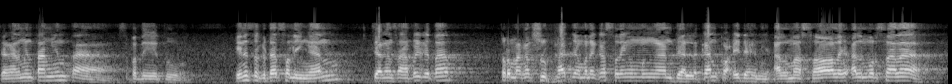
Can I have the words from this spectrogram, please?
jangan minta-minta seperti itu. Ini sekedar selingan, jangan sampai kita termakan subhat yang mereka sering mengandalkan kaidah ini. Al-masalih al-mursalah.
